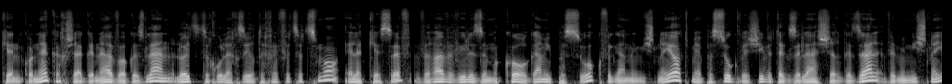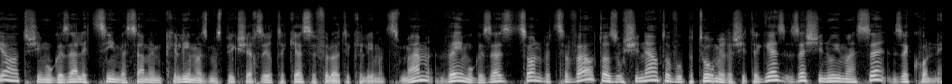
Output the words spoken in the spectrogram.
כן קונה, כך שהגנב או הגזלן לא יצטרכו להחזיר את החפץ עצמו, אלא כסף, ורב הביא לזה מקור גם מפסוק וגם ממשניות, מהפסוק והשיב את הגזלה אשר גזל, וממשניות, שאם הוא גזל עצים ועשה מהם כלים, אז מספיק שיחזיר את הכסף ולא את הכלים עצמם, ואם הוא גזז צאן וצבע אותו, אז הוא שינה אותו והוא פטור מראשית הגז, זה שינוי מעשה, זה קונה.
